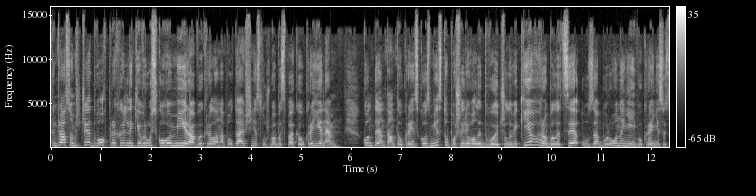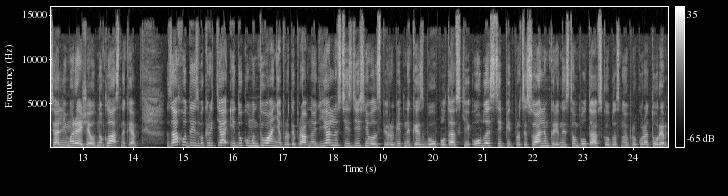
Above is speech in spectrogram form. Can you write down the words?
Тим часом ще двох прихильників руського міра викрила на Полтавщині Служба безпеки України. Контент антиукраїнського змісту поширювали двоє чоловіків. Робили це у забороненій в Україні соціальній мережі однокласники. Заходи із викриття і документування протиправної діяльності здійснювали співробітники СБУ в Полтавській області під процесуальним керівництвом Полтавської обласної прокуратури.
